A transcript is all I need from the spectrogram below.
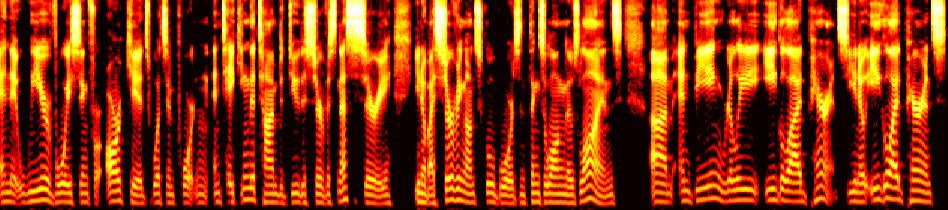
and that we are voicing for our kids what's important and taking the time to do the service necessary, you know, by serving on school boards and things along those lines um, and being really eagle eyed parents. You know, eagle eyed parents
